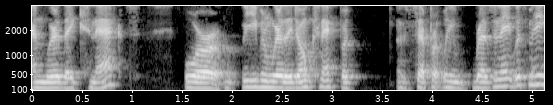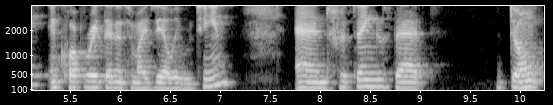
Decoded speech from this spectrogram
and where they connect, or even where they don't connect but separately resonate with me. Incorporate that into my daily routine, and for things that don't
